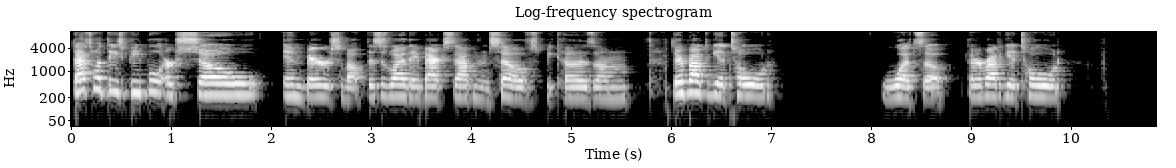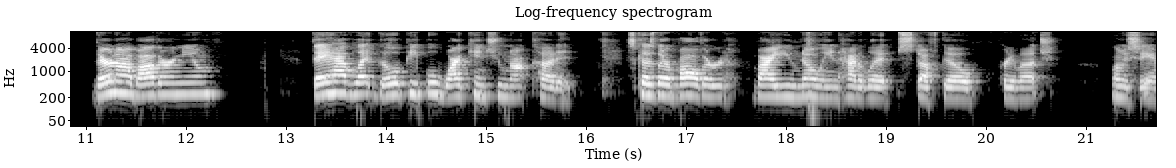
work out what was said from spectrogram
That's what these people are so embarrassed about. This is why they backstab themselves because um they're about to get told what's up. They're about to get told they're not bothering you. They have let go of people. Why can't you not cut it? It's because they're bothered by you knowing how to let stuff go, pretty much. Let me see.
